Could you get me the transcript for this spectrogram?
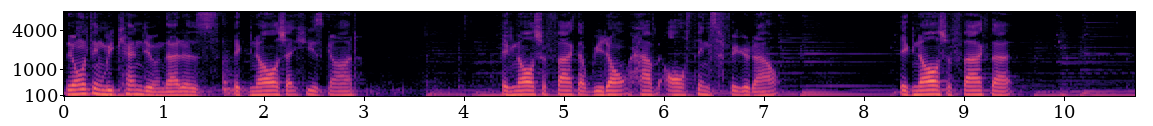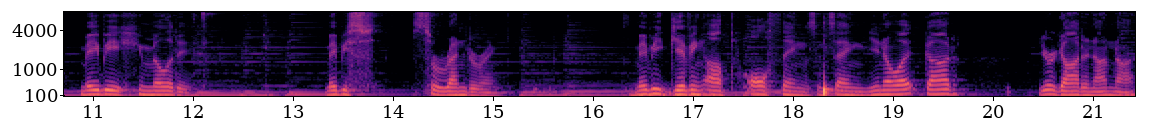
The only thing we can do, and that is acknowledge that he's God, acknowledge the fact that we don't have all things figured out, acknowledge the fact that maybe humility, maybe surrendering Maybe giving up all things and saying, you know what, God, you're God and I'm not.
